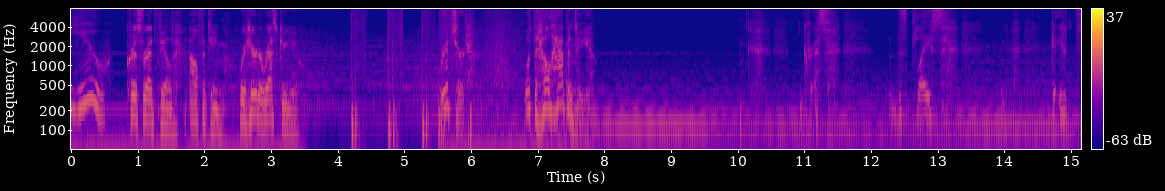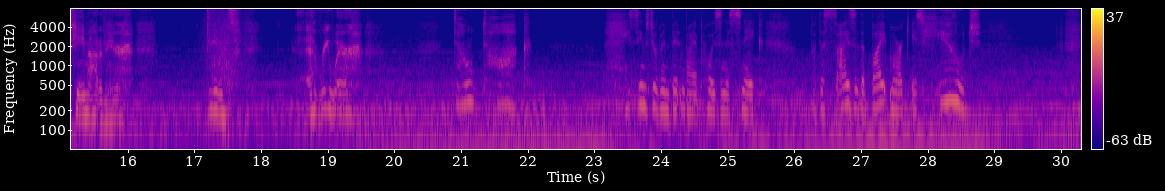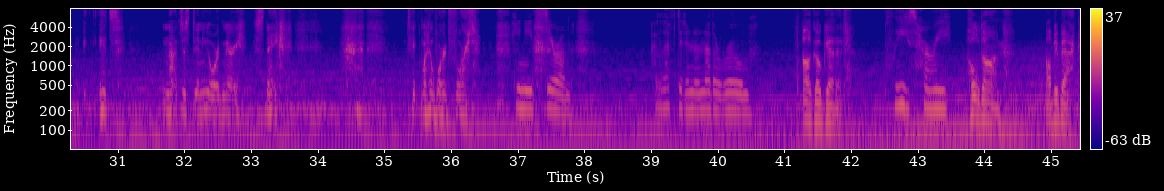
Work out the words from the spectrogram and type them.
you? Chris Redfield, Alpha Team. We're here to rescue you. Richard, what the hell happened to you? Chris, this place. Get your team out of here. Demons everywhere. Don't talk. He seems to have been bitten by a poisonous snake, but the size of the bite mark is huge. It's not just any ordinary snake. Take my word for it. He needs serum. I left it in another room. I'll go get it. Please hurry. Hold on. I'll be back.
